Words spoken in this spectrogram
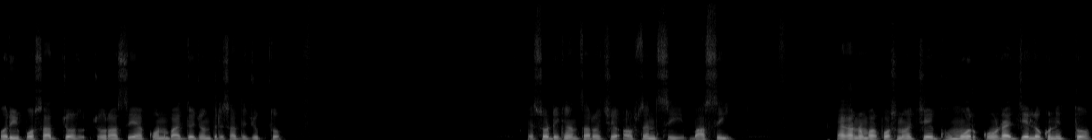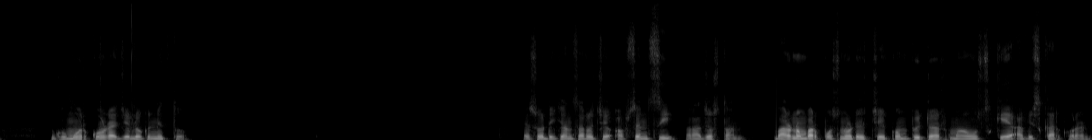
হরিপ্রসাদ চৌ- চৌরাসিয়া কোন বাদ্যযন্ত্রের সাথে যুক্ত? এর সঠিক অ্যান্সার হচ্ছে অপশান সি বাসি এগারো নম্বর প্রশ্ন হচ্ছে, ঘুমর কোন রাজ্যের লোকনৃত্য? ঘুমর কোন রাজ্যের লোকনৃত্য? এর সঠিক অ্যান্সার হচ্ছে অপশান সি রাজস্থান। বারো নম্বর প্রশ্নটি হচ্ছে, কম্পিউটার মাউস কে আবিষ্কার করেন।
